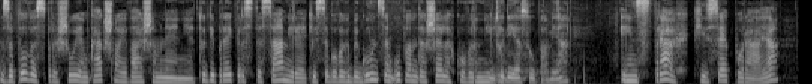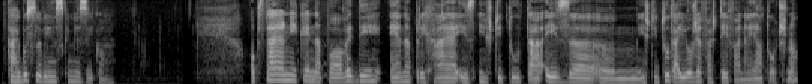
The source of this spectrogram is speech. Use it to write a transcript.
Zato vas sprašujem, kakšno je vaše mnenje? Tudi prej, ker ste sami rekli, se bo v beguncem, upam, da še lahko vrnili. Tudi jaz upam, ja. In strah, ki se poraja, kaj bo slovenskim jezikom? Obstaja nekaj napovedi, ena prihaja iz inštituta, iz um, inštituta Jožefa Štefana, ja, točno.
